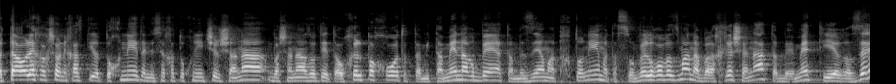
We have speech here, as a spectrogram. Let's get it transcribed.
אתה הולך עכשיו, נכנסתי לתוכנית, אני אעשה לך תוכנית של שנה, בשנה הזאת אתה אוכל פחות, אתה מתאמן הרבה, אתה מזיע מהתחתונים, אתה סובל רוב הזמן, אבל אחרי שנה אתה באמת תהיה רזה,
